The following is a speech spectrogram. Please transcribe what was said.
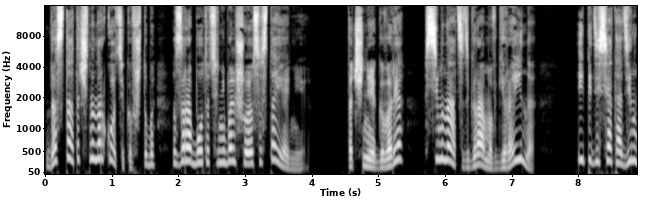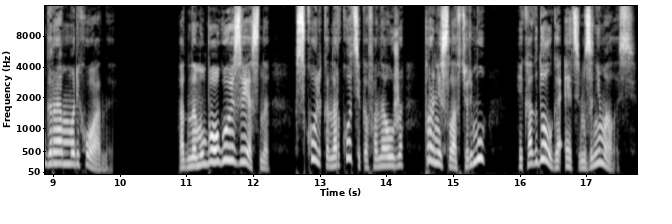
Достаточно наркотиков, чтобы заработать небольшое состояние. Точнее говоря, 17 граммов героина и 51 грамм марихуаны. Одному богу известно, сколько наркотиков она уже пронесла в тюрьму и как долго этим занималась.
